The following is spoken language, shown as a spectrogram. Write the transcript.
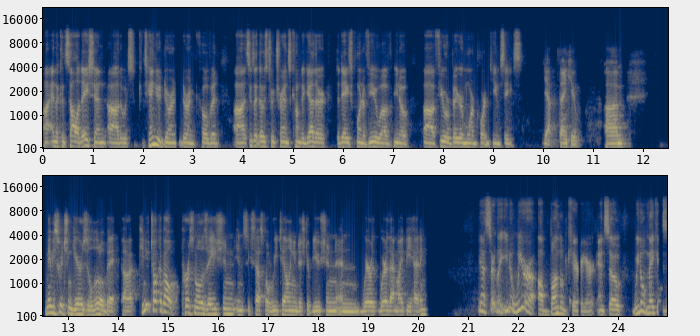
uh, and the consolidation, uh, which continued during during COVID. Uh, it seems like those two trends come together. Today's point of view of you know uh, fewer, bigger, more important TMCs. Yeah, thank you. Um, maybe switching gears a little bit, uh, can you talk about personalization in successful retailing and distribution, and where where that might be heading? Yeah, certainly. You know, we are a bundled carrier, and so we don't make as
